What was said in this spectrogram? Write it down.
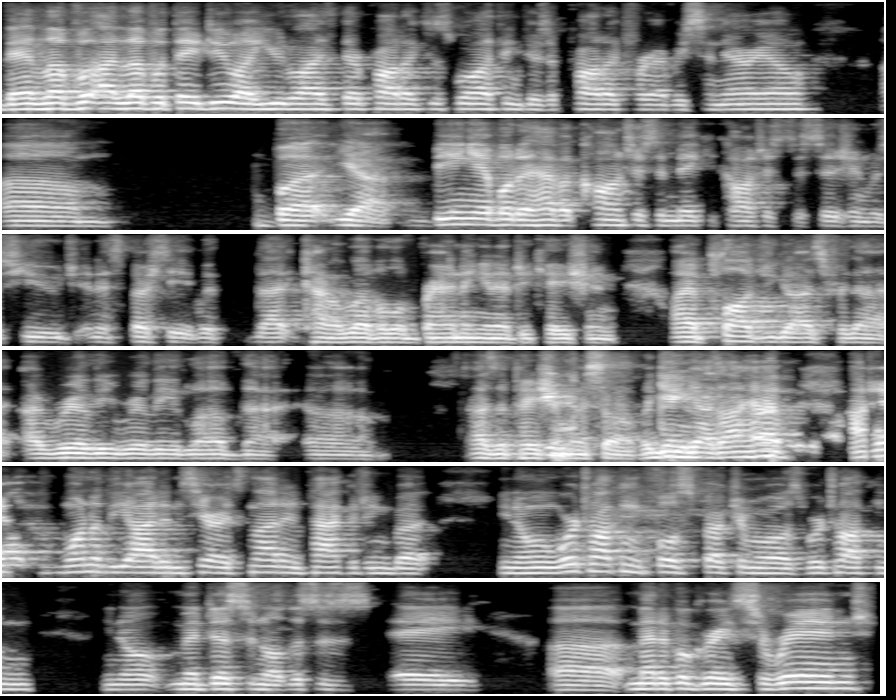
they love what I love what they do. I utilize their product as well. I think there's a product for every scenario. Um, but yeah, being able to have a conscious and make a conscious decision was huge, and especially with that kind of level of branding and education. I applaud you guys for that. I really, really love that um, as a patient myself. Again, guys, I have I have one of the items here. It's not in packaging, but you know, when we're talking full spectrum oils, we're talking you know medicinal. This is a uh, medical grade syringe.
